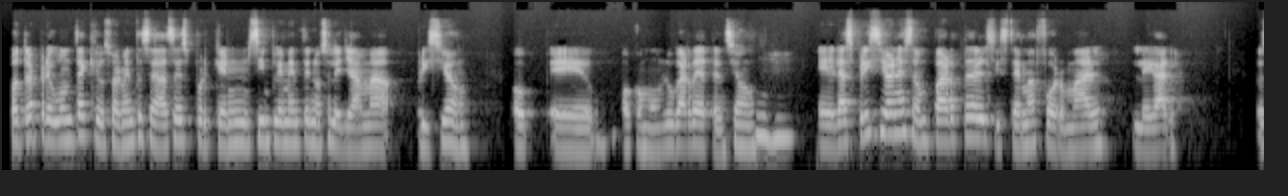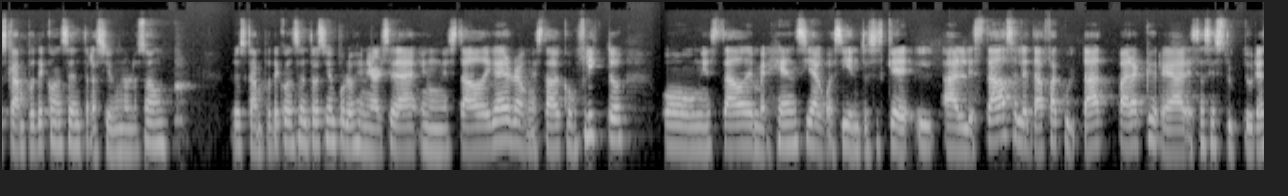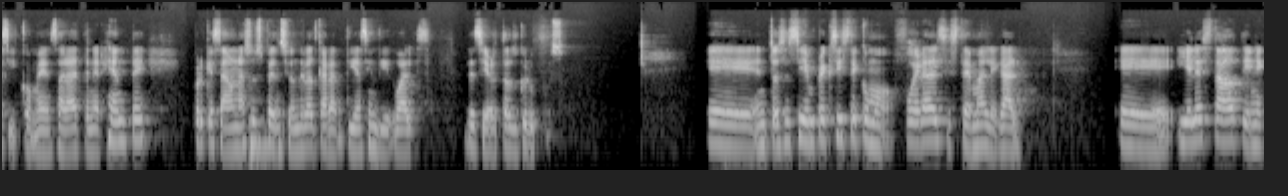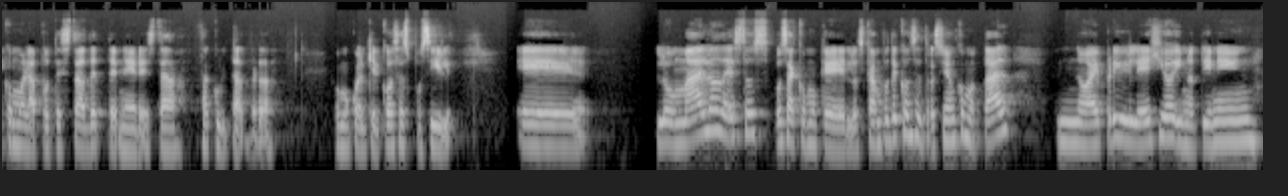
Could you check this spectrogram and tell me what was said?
otra pregunta que usualmente se hace es por qué simplemente no se le llama prisión o, eh, o como un lugar de detención. Eh, las prisiones son parte del sistema formal legal. Los campos de concentración no lo son. Los campos de concentración por lo general se dan en un estado de guerra, un estado de conflicto o un estado de emergencia o así. Entonces que al Estado se le da facultad para crear esas estructuras y comenzar a detener gente porque se da una suspensión de las garantías individuales de ciertos grupos. Eh, entonces siempre existe como fuera del sistema legal. Eh, y el Estado tiene como la potestad de tener esta facultad, ¿verdad? Como cualquier cosa es posible. Eh, lo malo de estos, o sea, como que los campos de concentración como tal, no hay privilegio y no tienen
